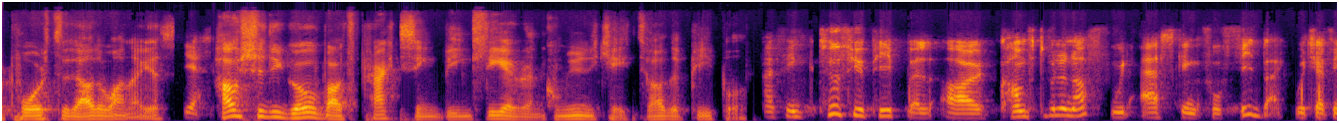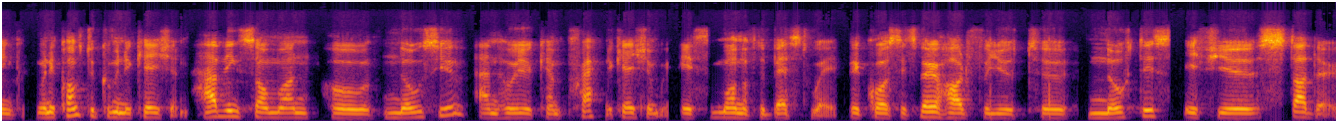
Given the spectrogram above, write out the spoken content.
report to the other one. I guess. Yes. How should you go about practicing being clear and communicate to other people? I think too few people are comfortable enough with asking for feedback, which I think when it comes to communication, having someone who knows you and who you can practice communication with is one of the best ways because it's very hard for you to notice if you stutter.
